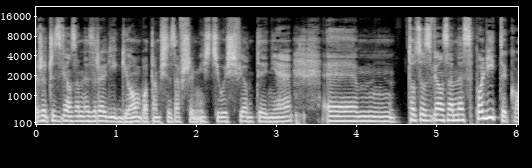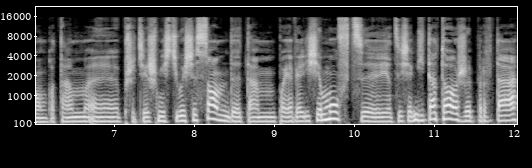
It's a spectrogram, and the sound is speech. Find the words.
rzeczy związane z religią, bo tam się zawsze mieściły świątynie. To, co związane z polityką, bo tam e, przecież mieściły się sądy, tam pojawiali się mówcy, jacyś agitatorzy, prawda?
